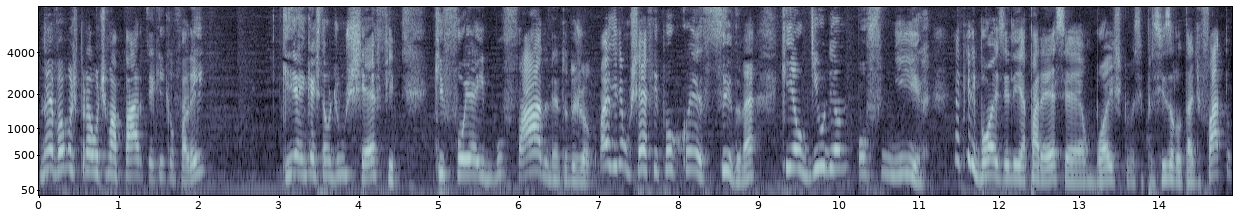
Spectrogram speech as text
né, vamos para a última parte aqui que eu falei, que é em questão de um chefe que foi aí bufado dentro do jogo. Mas ele é um chefe pouco conhecido, né? Que é o Gildeon Ofnir. Aquele boss, ele aparece, é um boss que você precisa lutar de fato,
